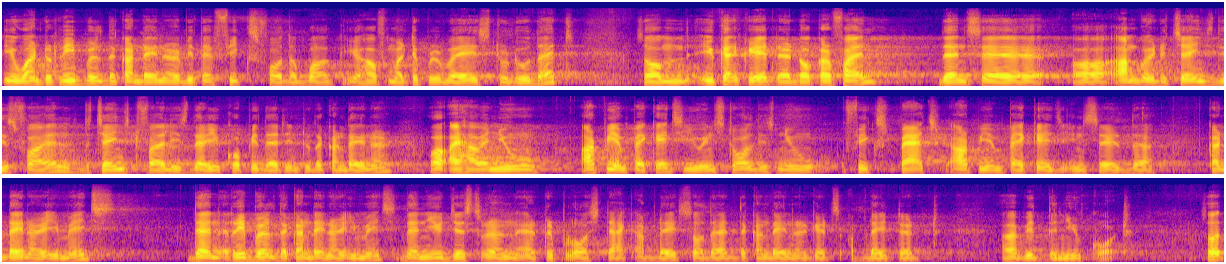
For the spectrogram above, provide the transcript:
you want to rebuild the container with a fix for the bug, you have multiple ways to do that. So um, you can create a Docker file, then say, uh, I'm going to change this file. The changed file is there, you copy that into the container. Or I have a new RPM package, you install this new fixed patched RPM package inside the container image, then rebuild the container image, then you just run a TripleO stack update so that the container gets updated uh, with the new code. So,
